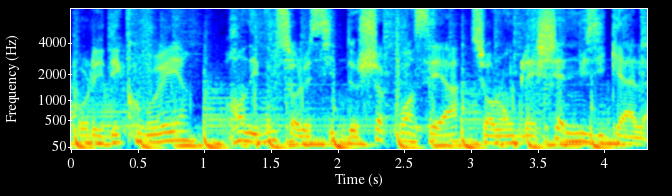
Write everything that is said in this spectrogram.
Pour les découvrir, rendez-vous sur le site de choc.ca sur l'onglet chaîne musicale.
